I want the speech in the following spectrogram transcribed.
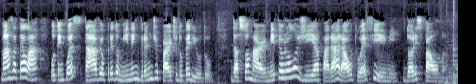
mas até lá, o tempo estável predomina em grande parte do período. Da Somar Meteorologia para Arauto FM, Doris Palma.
